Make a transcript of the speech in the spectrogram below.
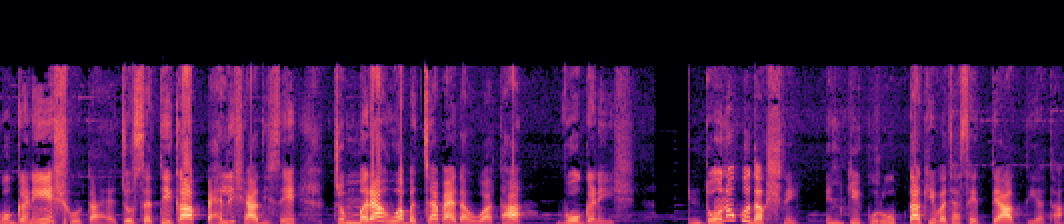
वो गणेश होता है, जो सती का पहली शादी से जो मरा हुआ बच्चा पैदा हुआ था, वो गणेश। इन दोनों को दक्ष ने इनकी कुरूपता की वजह से त्याग दिया था।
